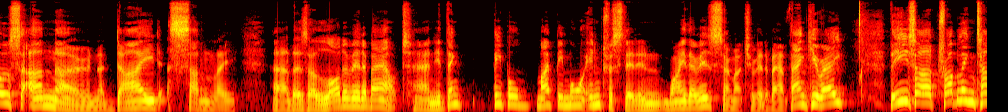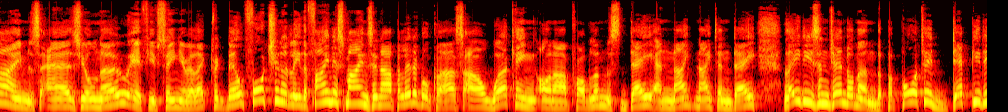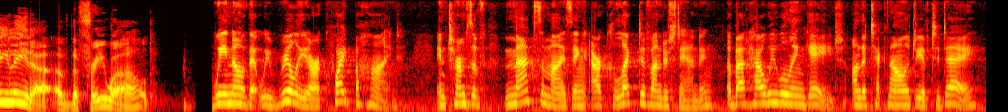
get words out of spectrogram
Cause unknown died suddenly. Uh, there's a lot of it about, and you'd think people might be more interested in why there is so much of it about. Thank you, Ray. These are troubling times, as you'll know if you've seen your electric bill. Fortunately, the finest minds in our political class are working on our problems day and night, night and day. Ladies and gentlemen, the purported deputy leader of the free world. We know that we really are quite behind in terms of maximizing our collective understanding about how we will engage on the technology of today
